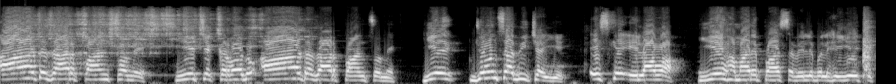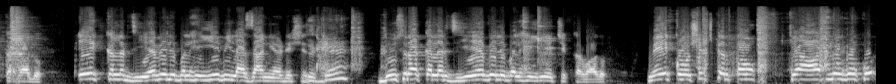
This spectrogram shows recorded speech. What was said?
8500 में ये चेक करवा दो 8500 में। ये जोन सा भी चाहिए। इसके अलावा ये हमारे पास अवेलेबल है ये चेक करवा दो। एक कलर ये अवेलेबल है ये भी लाजानिया ठीक है। दूसरा कलर ये अवेलेबल है ये चेक करवा दो। मैं कोशिश करता हूँ कि आप लोगों को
